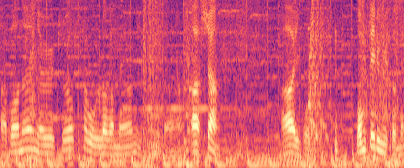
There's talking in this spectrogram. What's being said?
사 번은 여기를 쭉 타고 올라가면 있습니다. 아, 샹. 아, 이거. 멍 때리고 있었네.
